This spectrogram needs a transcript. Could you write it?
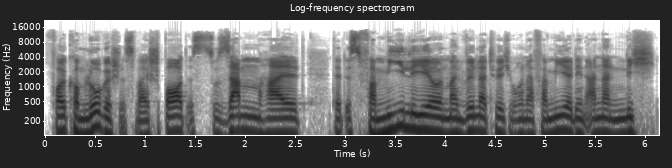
vollkommen logisch ist, weil Sport ist Zusammenhalt, das ist Familie und man will natürlich auch in der Familie den anderen nicht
